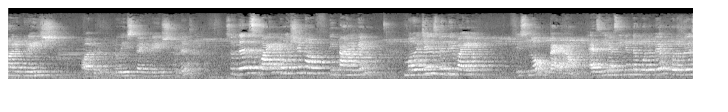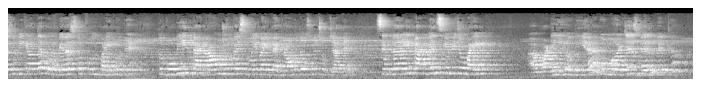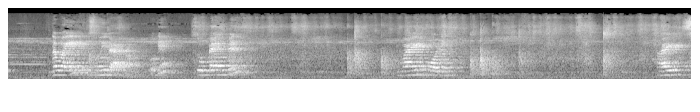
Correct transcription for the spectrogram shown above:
or grayish or bluish type grayish color. So this white portion of the ptarmigan merges with the white snow background. As we have seen in the polar bear, polar bears में भी क्या होता है? Polar bears तो full white होते हैं, तो वो भी background जो उनका snowy white background होता है उसमें छुप जाते हैं. Similarly, penguins के भी जो white body होती है, वो merges well with the white snowy background. Okay. So pen with wide body. Hides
